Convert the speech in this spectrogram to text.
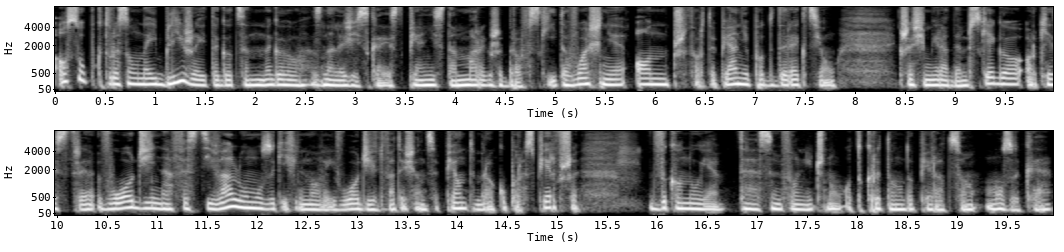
osób, które są najbliżej tego cennego znaleziska jest pianista Marek Żebrowski. I to właśnie on przy fortepianie pod dyrekcją Krzesimira Dębskiego, orkiestry w Łodzi na Festiwalu Muzyki Filmowej w Łodzi w 2005 roku po raz pierwszy wykonuje tę symfoniczną, odkrytą dopiero co muzykę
